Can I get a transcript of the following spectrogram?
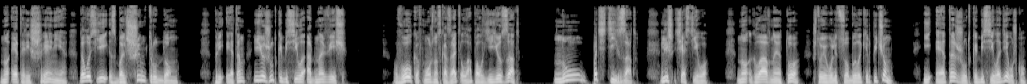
Но это решение далось ей с большим трудом. При этом ее жутко бесила одна вещь. Волков, можно сказать, лапал ее зад. Ну, почти зад. Лишь часть его. Но главное то, что его лицо было кирпичом. И это жутко бесило девушку.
